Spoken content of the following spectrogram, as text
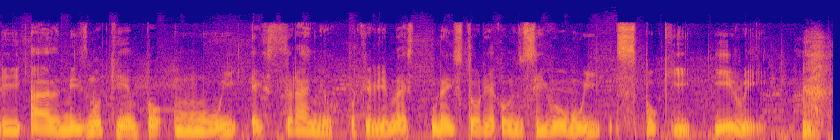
y al mismo tiempo muy extraño, porque viene una, historia consigo muy spooky, eerie.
